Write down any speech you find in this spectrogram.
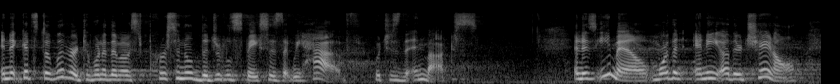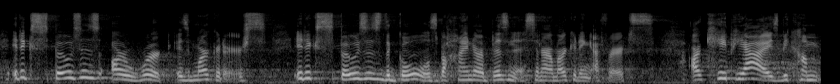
and it gets delivered to one of the most personal digital spaces that we have, which is the inbox. And as email, more than any other channel, it exposes our work as marketers. It exposes the goals behind our business and our marketing efforts. Our KPIs become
